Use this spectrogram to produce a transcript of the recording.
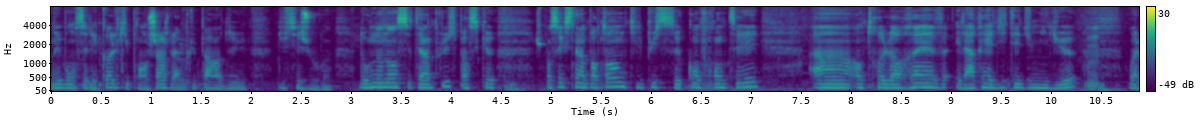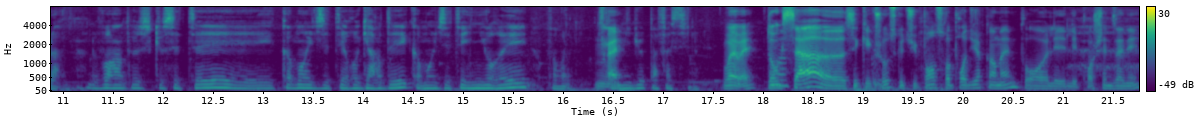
Mais bon, c'est l'école qui prend en charge la plupart du, du séjour. Hein. Donc non, non, c'était un plus parce que je pensais que c'était important qu'il puisse se confronter entre leurs rêves et la réalité du milieu. Mm. Voilà, de voir un peu ce que c'était et comment ils étaient regardés, comment ils étaient ignorés. Enfin voilà, c'est Ouais. un milieu pas facile. Ouais, ouais. Donc Ouais. ça, euh, c'est quelque chose que tu penses reproduire quand même pour les, les prochaines années?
